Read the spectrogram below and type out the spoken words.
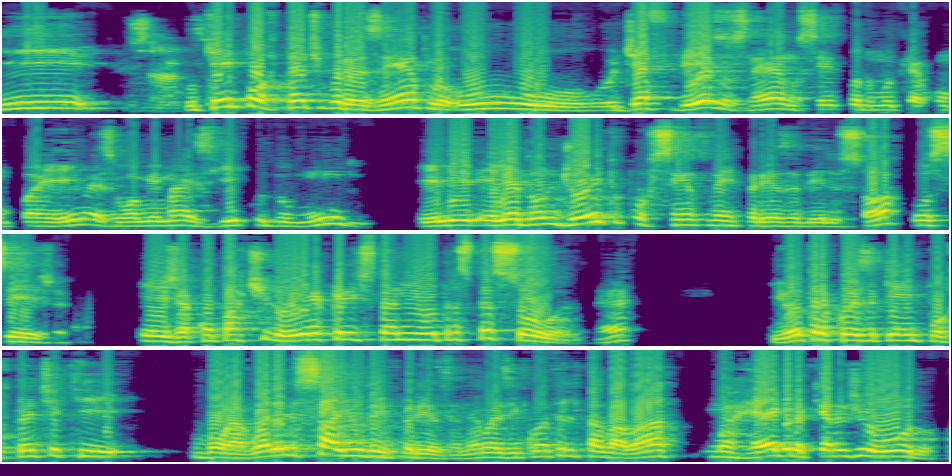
E Exato. o que é importante, por exemplo, o, o, Jeff Bezos, né? Não sei todo mundo que acompanha aí, mas o homem mais rico do mundo, ele, ele é dono de 8% da empresa dele só, ou seja, ele já compartilhou e acreditando em outras pessoas, né? E outra coisa que é importante é que, bom, agora ele saiu da empresa, né? Mas enquanto ele estava lá, uma regra que era de ouro.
